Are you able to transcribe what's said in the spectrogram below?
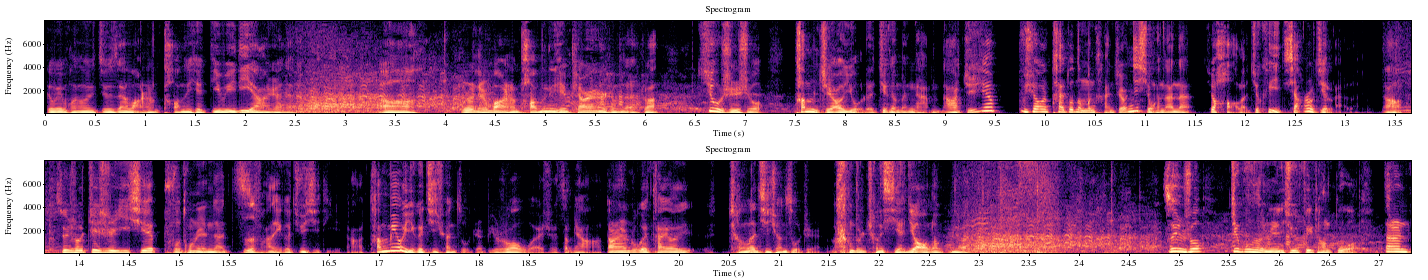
各位朋友就在网上淘那些 DVD 啊啥的，啊，或者是网上淘的那些片儿啊什么的，是吧？就是说，他们只要有了这个门槛啊，直接不需要太多的门槛，只要你喜欢男男就好了，就可以加入进来了啊。所以说，这是一些普通人的自发的一个聚集地啊，他没有一个集权组织，比如说我是怎么样啊？当然，如果他要成了集权组织，那不是成邪教了吗，对吧？所以说这部分人群非常多，但是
